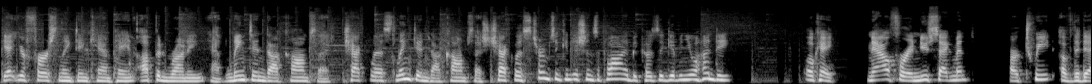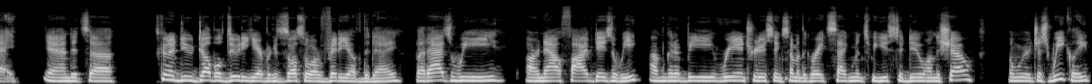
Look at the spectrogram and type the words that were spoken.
get your first LinkedIn campaign up and running at linkedin.com slash checklist, linkedin.com slash checklist. Terms and conditions apply because they're giving you a hundy. Okay, now for a new segment, our tweet of the day. And it's uh it's going to do double duty here because it's also our video of the day. But as we are now five days a week, I'm going to be reintroducing some of the great segments we used to do on the show when we were just weekly.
